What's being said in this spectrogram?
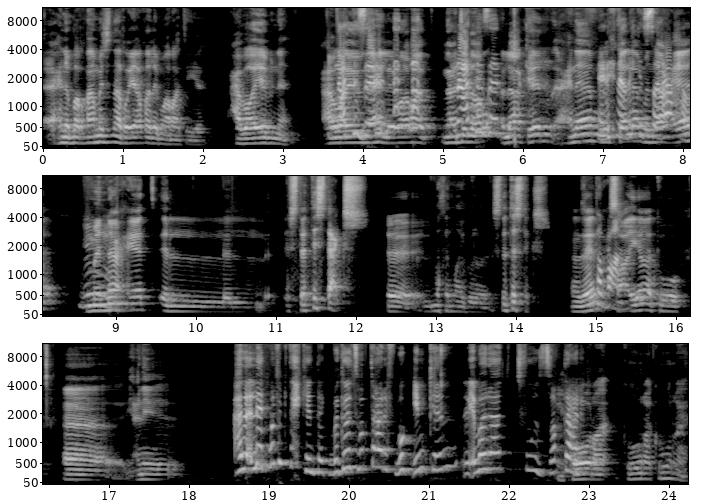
إحنا برنامجنا الرياضة الإماراتية. حبايبنا. حبايبنا. الإمارات. نعتذر. لكن إحنا يعني بنتكلم نحكي من. ناحيه من. ناحية ال statistics مثل ما يقولون. statistics. زين. إحصائيات و آه، يعني هلا ليك ما فيك تحكي انت. بقيت ما بتعرف. بك يمكن الإمارات تفوز. ما بتعرف. الكوره كوره كورة.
